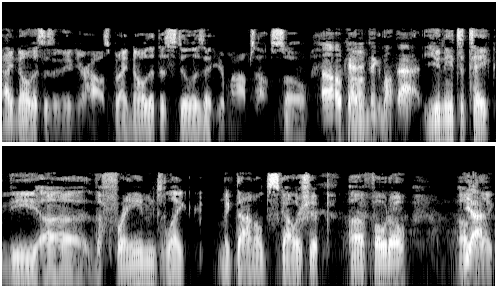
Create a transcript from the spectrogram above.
I know this isn't in your house, but I know that this still is at your mom's house. So Oh, okay, I Um, didn't think about that. you need to take the uh, the framed like McDonald's scholarship uh, photo of Yeah. like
